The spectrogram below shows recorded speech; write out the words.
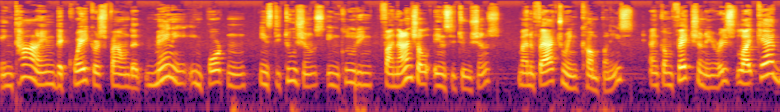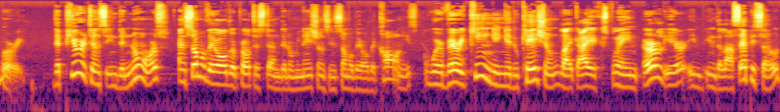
In time, the Quakers founded many important institutions, including financial institutions, manufacturing companies, and confectionaries like Cadbury. The Puritans in the North and some of the other Protestant denominations in some of the other colonies were very keen in education, like I explained earlier in, in the last episode.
